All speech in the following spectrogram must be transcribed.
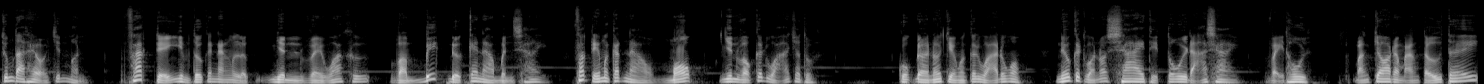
chúng ta thay đổi chính mình. Phát triển giùm tôi cái năng lực nhìn về quá khứ và biết được cái nào mình sai. Phát triển bằng cách nào? Một nhìn vào kết quả cho tôi. Cuộc đời nói chuyện bằng kết quả đúng không? Nếu kết quả nó sai thì tôi đã sai. Vậy thôi. Bạn cho rằng bạn tử tế,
